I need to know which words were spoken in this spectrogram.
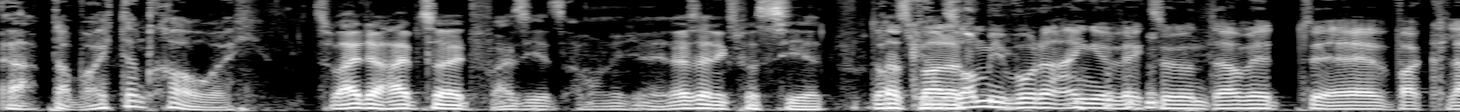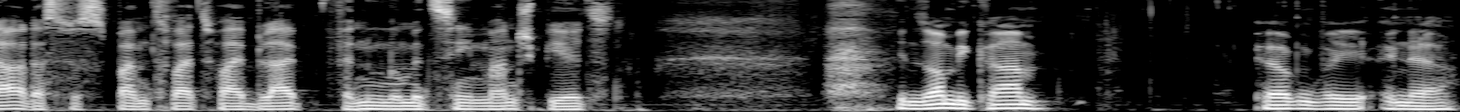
Ja. Da war ich dann traurig. Zweite Halbzeit weiß ich jetzt auch nicht. Da ist ja nichts passiert. Doch, das war Zombie wurde eingewechselt und damit äh, war klar, dass es beim 2-2 bleibt, wenn du nur mit 10 Mann spielst. Den Zombie kam irgendwie in der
